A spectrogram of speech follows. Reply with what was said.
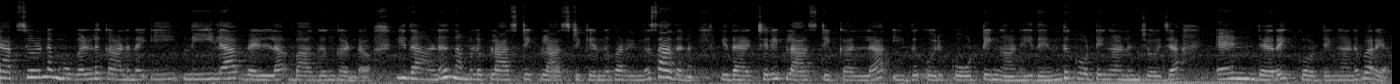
ക്യാപ്സ്യൂളിന്റെ മുകളിൽ കാണുന്ന ഈ നീല വെള്ള ഭാഗം കണ്ടോ? ഇതാണ് നമ്മൾ പ്ലാസ്റ്റിക് പ്ലാസ്റ്റിക് എന്ന് പറയുന്ന സാധനം. ഇത് ആക്ച്വലി പ്ലാസ്റ്റിക് അല്ല ഇത് ഒരു കോട്ടിംഗ് ആണ്. ഇത് എന്ത് കോട്ടിംഗ് ആണെന്ന് ചോദിച്ചാൽ എൻഡറിക് കോട്ടിംഗ് ആണ് പറയാം.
